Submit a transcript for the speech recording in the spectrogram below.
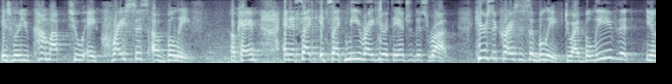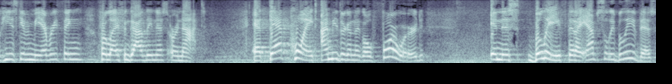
is where you come up to a crisis of belief. Okay, and it's like it's like me right here at the edge of this rug. Here's the crisis of belief. Do I believe that you know He's given me everything for life and godliness, or not? At that point, I'm either going to go forward in this belief that I absolutely believe this,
